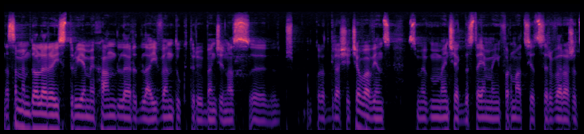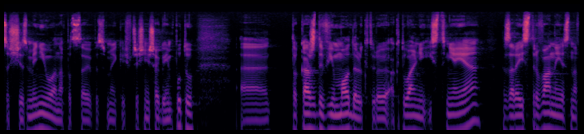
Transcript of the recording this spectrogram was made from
na samym dole rejestrujemy handler dla eventu, który będzie nas, e, akurat gra sieciowa, więc w sumie w momencie jak dostajemy informację od serwera, że coś się zmieniło na podstawie powiedzmy jakiegoś wcześniejszego inputu, e, to każdy view model, który aktualnie istnieje, zarejestrowany jest na,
